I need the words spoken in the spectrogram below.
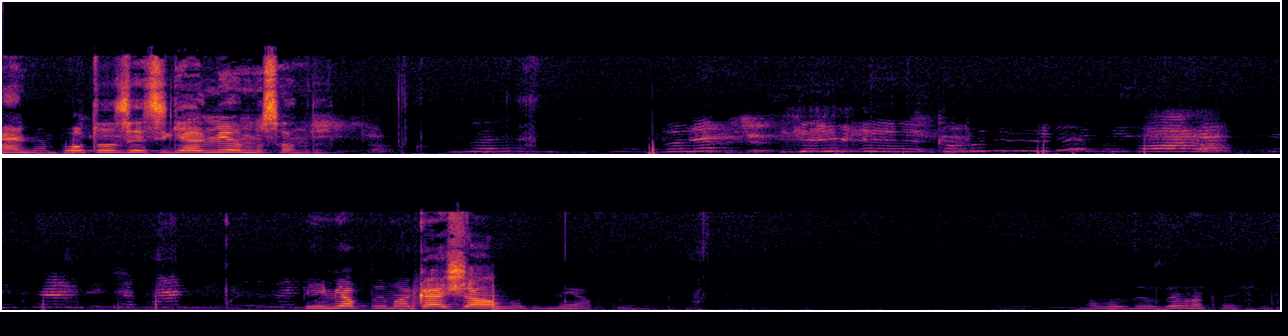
Cehennem portalı sesi gelmiyor mu sandın? Böyle e. Benim yaptığımı arkadaşlar anladı ne yaptığımı. Anladınız değil mi arkadaşlar?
